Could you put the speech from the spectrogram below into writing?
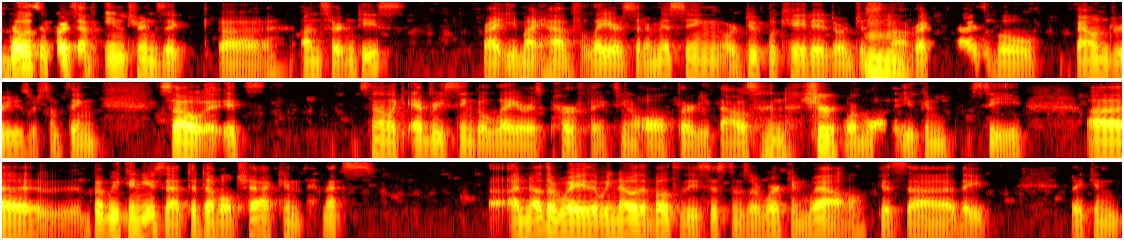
those of course have intrinsic uh, uncertainties, right? You might have layers that are missing or duplicated or just mm-hmm. not recognizable boundaries or something. So it's it's not like every single layer is perfect, you know, all 30,000 sure. or more that you can see. Uh, but we can use that to double check. And, and, that's another way that we know that both of these systems are working well because uh, they they can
